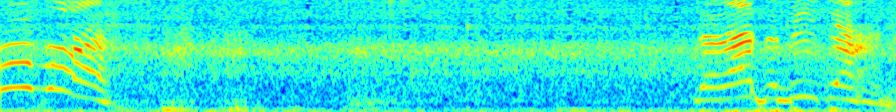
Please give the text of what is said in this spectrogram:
Oh boy! Now that's a beat down.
